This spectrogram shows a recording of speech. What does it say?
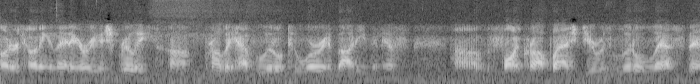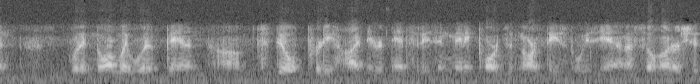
hunters hunting in that area should really um, probably have little to worry about, even if uh, the fawn crop last year was a little less than what it normally would have been. Pretty high deer densities in many parts of northeast Louisiana, so hunters should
